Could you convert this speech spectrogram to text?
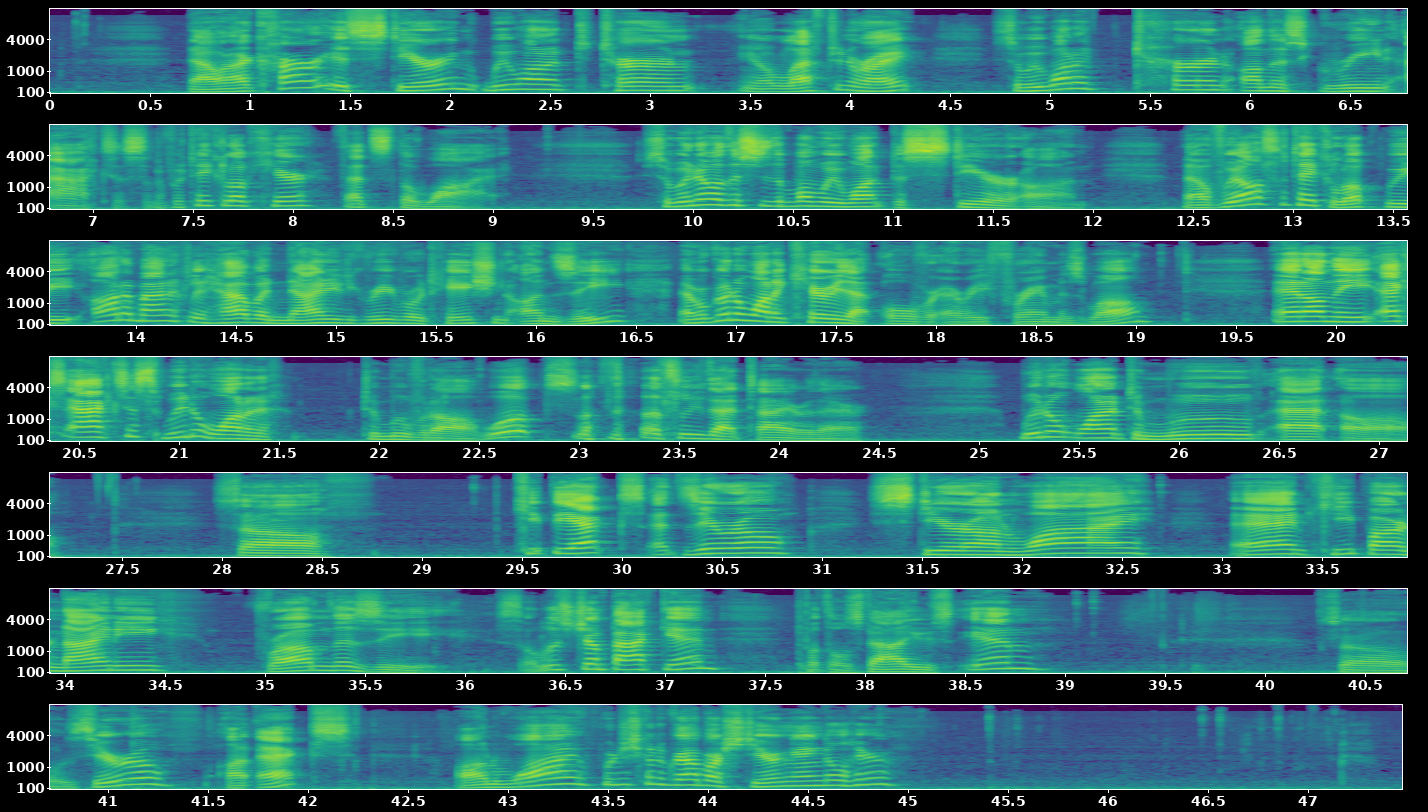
Now, when our car is steering, we want it to turn, you know, left and right. So we want to turn on this green axis. And if we take a look here, that's the Y. So we know this is the one we want to steer on. Now, if we also take a look, we automatically have a 90 degree rotation on Z, and we're going to want to carry that over every frame as well. And on the X axis, we don't want to, to move at all. Whoops, let's leave that tire there. We don't want it to move at all. So keep the X at zero, steer on Y, and keep our 90 from the Z. So let's jump back in, put those values in. So 0 on X, on Y, we're just going to grab our steering angle here.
